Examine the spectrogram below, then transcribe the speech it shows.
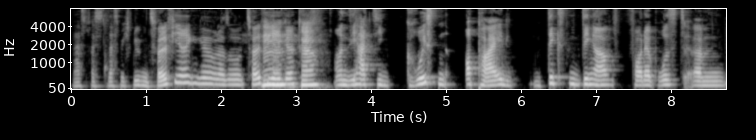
lass, lass mich lügen, Zwölfjährige oder so, Zwölfjährige. Hm, ja. Und sie hat die größten Oppai, die dicksten Dinger vor der Brust ähm,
